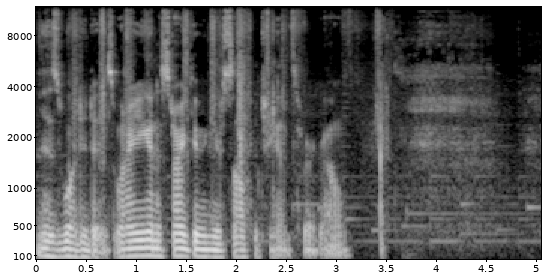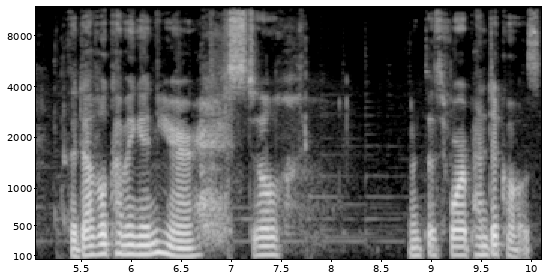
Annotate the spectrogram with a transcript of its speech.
is what it is. When are you going to start giving yourself a chance, Virgo? The devil coming in here still with this Four of Pentacles.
